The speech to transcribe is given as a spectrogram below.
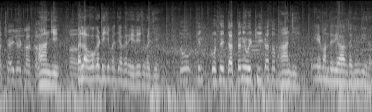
ਅੱਛਾ ਇਹ ਜਿਹੜਾ ਟਰੱਕ ਆ। ਹਾਂਜੀ। ਹਾਂ। ਪਹਿਲਾਂ ਉਹ ਗੱਡੀ 'ਚ ਵੱਜਿਆ ਫਿਰ ਇਹਦੇ 'ਚ ਵੱਜੇ। ਤੋ ਕਿਨ ਕੋਸੇ ਜੱਤ ਨਹੀਂ ਹੋਈ ਠੀਕ ਆ ਸਭ? ਹਾਂਜੀ। ਇਹ ਬੰਦੇ ਦੀ ਹਾਲਤ ਗੰਭੀਰ ਆ।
